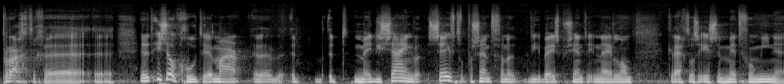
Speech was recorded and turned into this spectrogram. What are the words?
prachtige. eh, en het is ook goed, hè, maar eh, het, het medicijn, 70% van de diabetespatiënten in Nederland krijgt als eerste metformine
